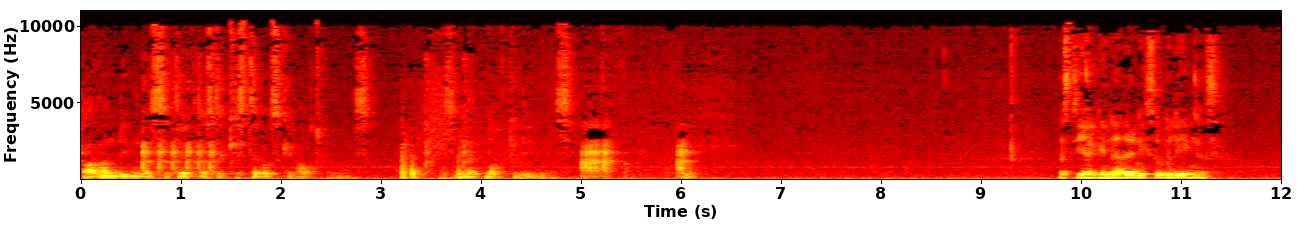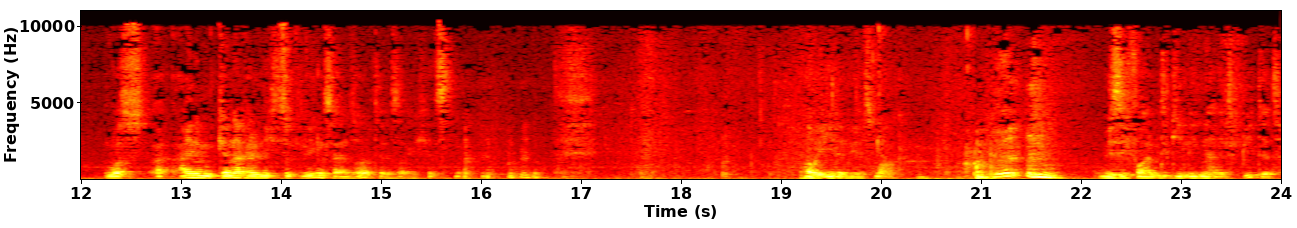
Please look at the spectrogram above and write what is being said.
daran liegen, dass sie direkt aus der Kiste raus geraucht worden ist. Also nicht noch gelegen ist. Was die ja generell nicht so gelegen ist. Was einem generell nicht so gelegen sein sollte, sage ich jetzt mal. Aber jeder wie es mag. Wie sich vor allem die Gelegenheit bietet.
